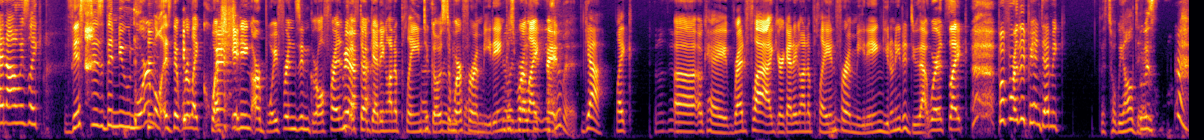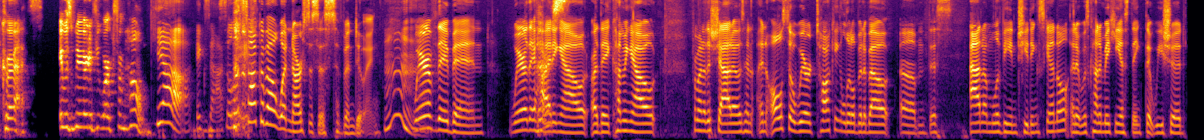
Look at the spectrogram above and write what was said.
and I was like, this is the new normal is that we're like questioning our boyfriends and girlfriends if they're getting on a plane to go really somewhere for a meeting because like, we're like, can't you Zoom it? yeah, like uh, okay, red flag. You're getting on a plane for a meeting. You don't need to do that. Where it's like before the pandemic, that's what we all did. It was correct. It was weird if you worked from home. yeah, exactly. So let's talk about what narcissists have been doing. Where have they been? Where are they hiding out? Are they coming out from out of the shadows? And and also we're talking a little bit about um, this Adam Levine cheating scandal, and it was kind of making us think that we should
